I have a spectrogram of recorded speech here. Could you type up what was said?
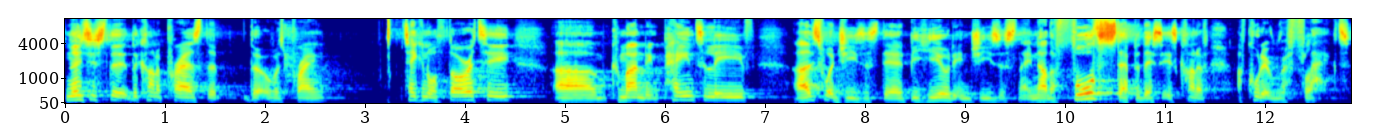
Notice the, the kind of prayers that, that I was praying. Taking authority, um, commanding pain to leave. Uh, this is what Jesus did. Be healed in Jesus' name. Now, the fourth step of this is kind of, I've called it reflect.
